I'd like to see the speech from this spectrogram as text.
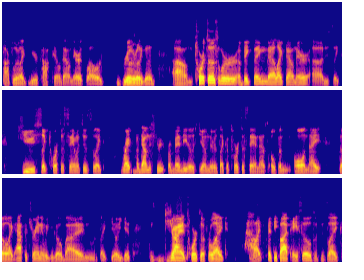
popular like beer cocktail down there as well. It's really really good. Um, tortas were a big thing that I like down there. Uh, just like huge like torta sandwiches, like right but down the street from Bandido's gym, there was like a torta stand that was open all night. So like after training, we can go by and like you know you get this giant torta for like like 55 pesos, which is like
